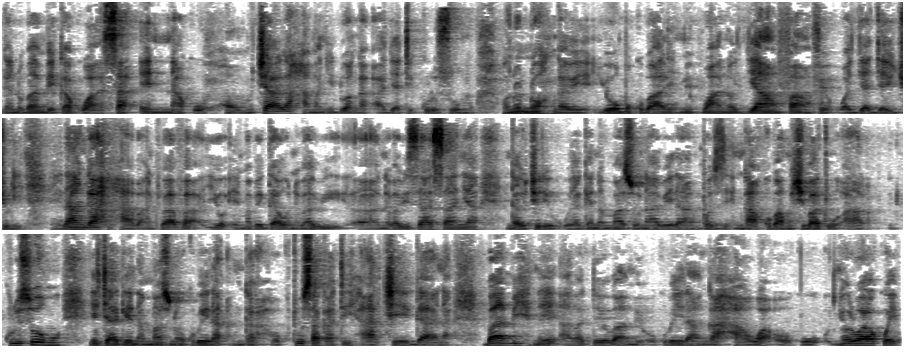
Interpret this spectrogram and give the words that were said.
gano bambi gakwasa ennaku. Omukyala amanyiddwa nga ajati kulusuumu ono nno nga y'omu ku baali mikwano gya nfanfe wa jjajja yuculi era nga abantu baavayo emabegaawo ne babi- ne babisaasaanya nga yuculi we yagenda mu maaso n'abeera mpozi ng'akuba mu kibatu ah, kulusuumu ye kyagenda mu maaso n'okubeera nga okutuusa kati akyegaana. Bambi naye abaddeyo bambi okubeera nga awa okunyolwa kwe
